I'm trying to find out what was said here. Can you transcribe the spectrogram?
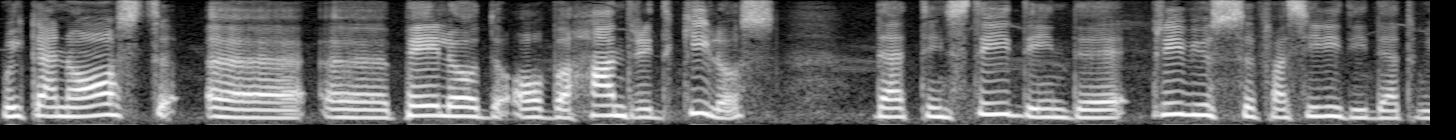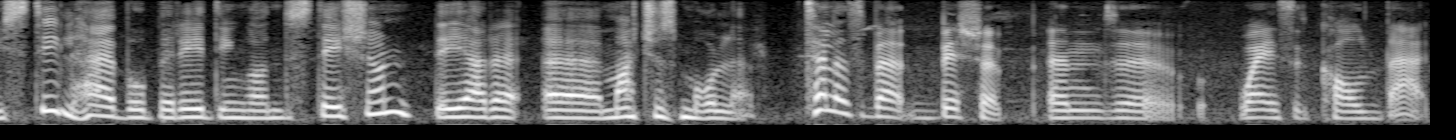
We can host a, a payload of 100 kilos that instead in the previous facility that we still have operating on the station, they are uh, much smaller. Tell us about Bishop and uh, why is it called that?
